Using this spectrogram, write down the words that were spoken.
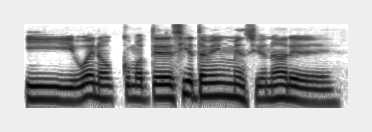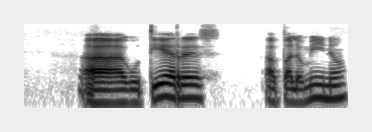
Y bueno, como te decía, también mencionar eh, a Gutiérrez, a Palomino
